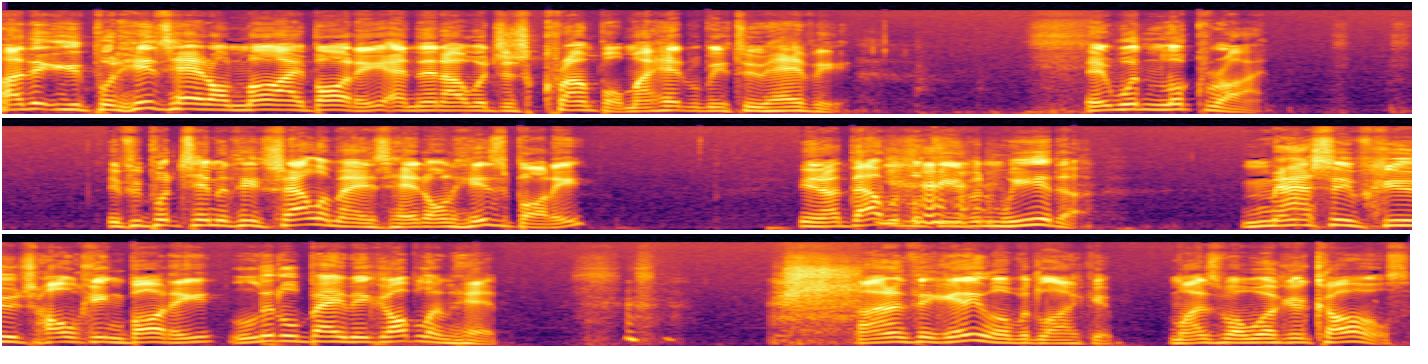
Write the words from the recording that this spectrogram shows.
I think you could put his head on my body and then I would just crumple. My head would be too heavy. It wouldn't look right. If you put Timothée Chalamet's head on his body, you know, that would look even weirder. Massive, huge, hulking body, little baby goblin head. I don't think anyone would like it. Might as well work at Coles.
